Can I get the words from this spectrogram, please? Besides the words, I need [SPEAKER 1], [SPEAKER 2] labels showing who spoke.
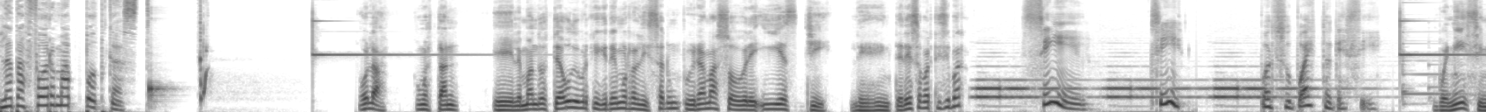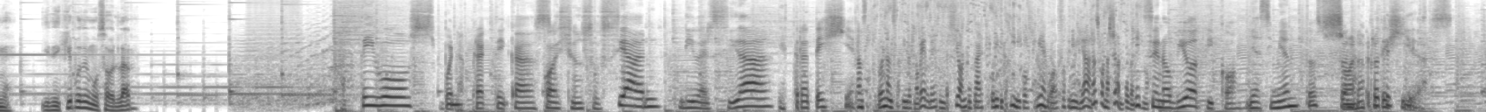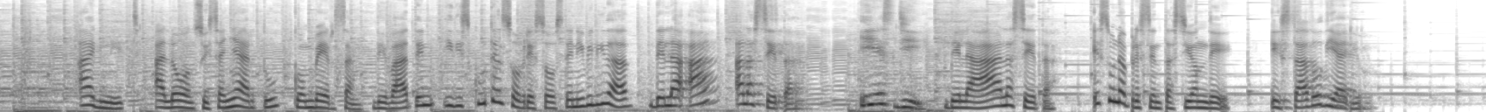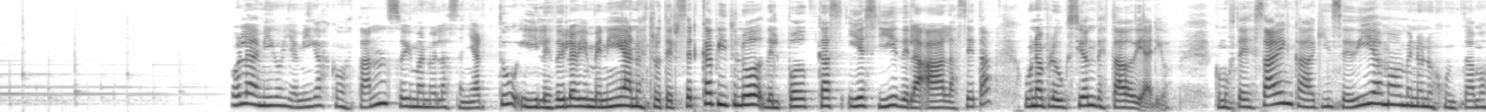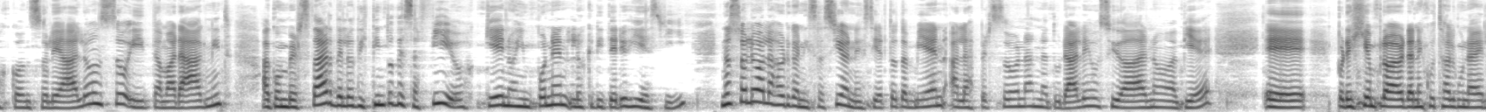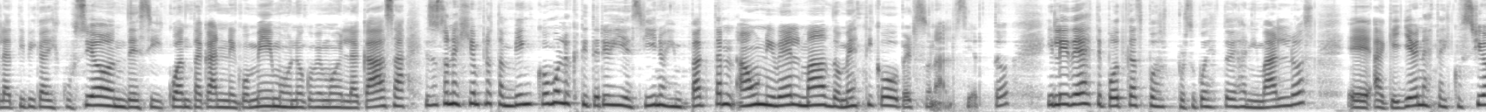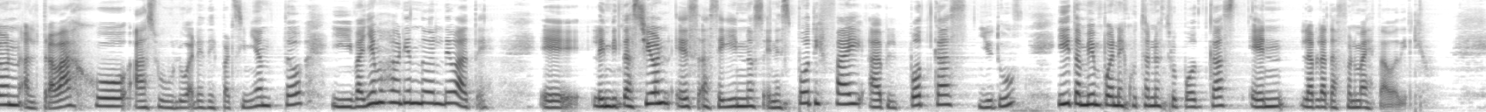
[SPEAKER 1] Plataforma Podcast.
[SPEAKER 2] Hola, ¿cómo están? Eh, les mando este audio porque queremos realizar un programa sobre ESG. ¿Les interesa participar?
[SPEAKER 3] Sí, sí, por supuesto que sí.
[SPEAKER 2] Buenísimo. ¿Y de qué podemos hablar?
[SPEAKER 3] Activos, buenas prácticas, cohesión social, diversidad, estrategia, xenobiótico, yacimientos, zonas protegidas.
[SPEAKER 4] Agnit, Alonso y Sañartu conversan, debaten y discuten sobre sostenibilidad de la A a la Z. ESG, de la A a la Z, es una presentación de Estado Diario.
[SPEAKER 5] Hola amigos y amigas, ¿cómo están? Soy Manuela Sañartu y les doy la bienvenida a nuestro tercer capítulo del podcast ESG de la A a la Z, una producción de Estado Diario. Como ustedes saben, cada 15 días más o menos nos juntamos con Soledad Alonso y Tamara Agnit a conversar de los distintos desafíos que nos imponen los criterios ESG, no solo a las organizaciones, ¿cierto? También a las personas naturales o ciudadanos a pie. Eh, por ejemplo, habrán escuchado alguna vez la típica discusión de si cuánta carne comemos o no comemos en la casa. Esos son ejemplos también cómo los criterios ESG nos impactan a un nivel más doméstico o personal, ¿cierto? Y la idea de este podcast, por, por supuesto, esto es animarlos eh, a que lleven esta discusión al trabajo, a sus lugares de esparcimiento y vayamos abriendo el debate. Eh, la invitación es a seguirnos en Spotify, Apple Podcasts, YouTube y también pueden escuchar nuestro podcast en la plataforma de Estado Diario.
